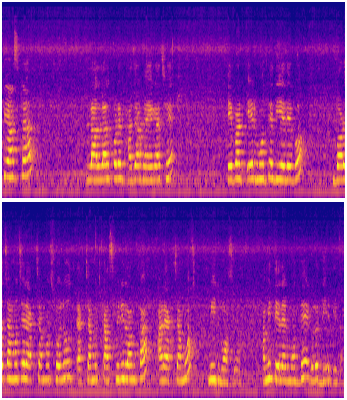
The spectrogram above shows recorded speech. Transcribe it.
পেঁয়াজটা লাল লাল করে ভাজা হয়ে গেছে। এবার এর মধ্যে দিয়ে দেব বড় চামচের এক চামচ হলুদ, এক চামচ কাশ্মীরি লঙ্কা আর এক চামচ মিট মশলা। আমি তেলের মধ্যে এগুলো দিয়ে দিলাম।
